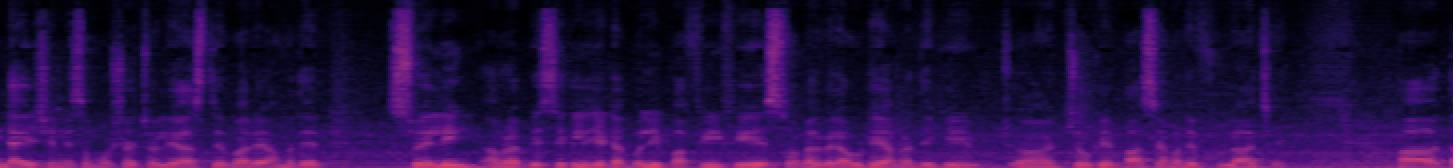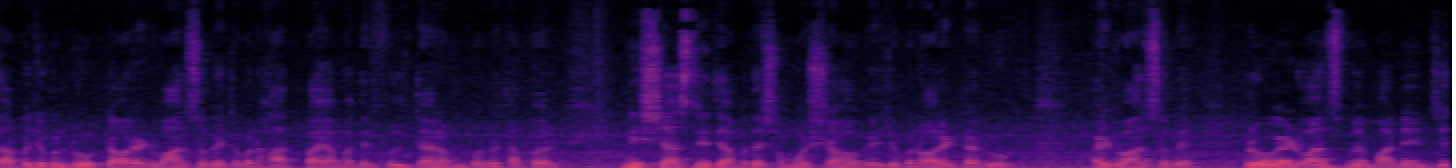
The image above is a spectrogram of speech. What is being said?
ইনডাইজেশনের সমস্যা চলে আসতে পারে। আমাদের সোয়েলিং আমরা বেসিক্যালি যেটা বলি পাফি ফেস সকালবেলা উঠে আমরা দেখি চোখের পাশে আমাদের ফুলা আছে। তারপর যখন রোগটা আর অ্যাডভান্স হবে, তখন হাত পায়ে আমাদের ফুলতে আরম্ভ করবে। তারপর নিঃশ্বাস নিতে আমাদের সমস্যা হবে, যখন আর একটা রোগ অ্যাডভান্স হবে। রোগ অ্যাডভান্স হবে মানে যে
